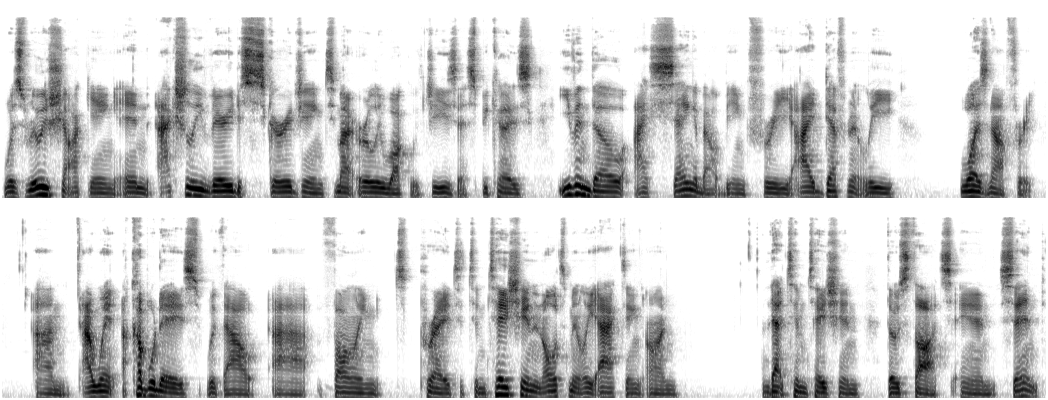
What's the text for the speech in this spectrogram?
was really shocking and actually very discouraging to my early walk with Jesus because even though I sang about being free, I definitely was not free. Um, I went a couple days without uh, falling prey to temptation and ultimately acting on that temptation, those thoughts, and sinned.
